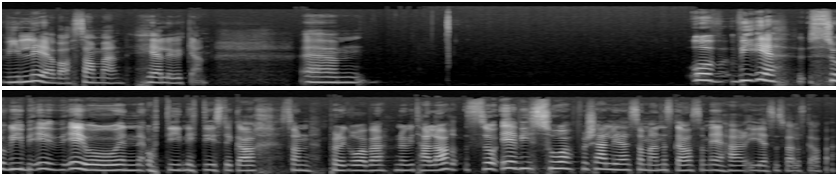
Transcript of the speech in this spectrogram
vi lever sammen hele uken. Um, Og vi er, vi er, jo en 80-90 stykker sånn på det grove når vi teller. Så er vi så forskjellige som mennesker som er her i Jesusfellesskapet.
